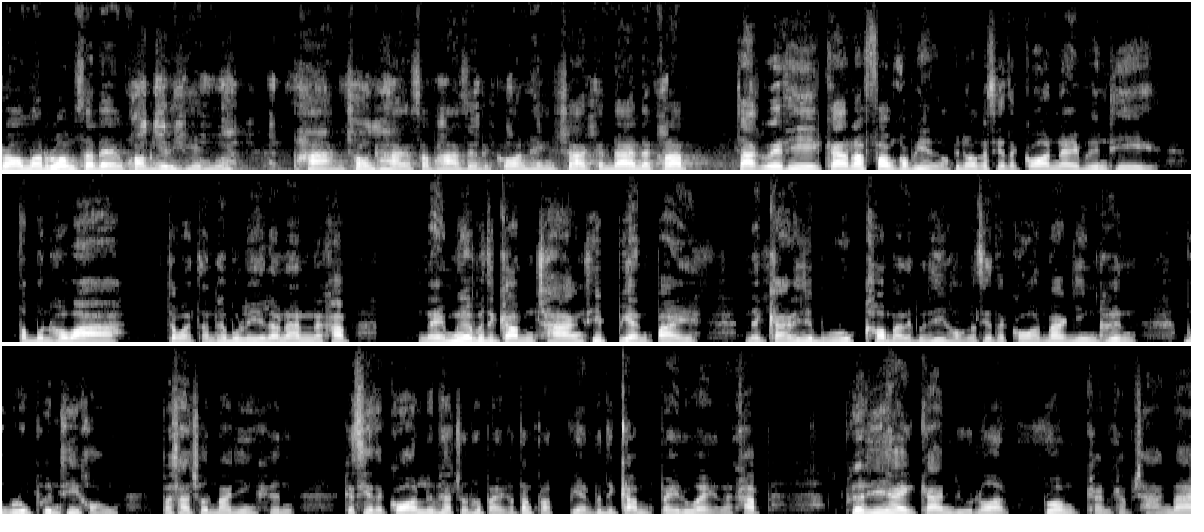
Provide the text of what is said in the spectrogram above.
เรามาร่วมแสดงความคิดเห็นผ่านช่องทางสภาเกษตรกรแห่งชาติกันได้นะครับ จากเวทีการรับฟังความคิดเห็นของพี่น้องเกษตรกรในพื้นที่ตำบลพวา จังหวัดจันทบุรีแล้วนั้นนะครับ ในเมื่อพฤติกรรมช้างที่เปลี่ยนไปในการที่จะบุกรุกเข้ามาในพื้นที่ของเกษตรกรมากยิ่งขึ้น บุกรุกพื้นที่ของประชาชนมากยิ่งขึ้น เกษตรกรหรือประชาชนทั่วไปก็ต้องปรับเปลี่ยนพฤติกรรมไปด้วยนะครับ เพื่อที่ให้การอยู่รอดร่วมกันกับช้างได้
